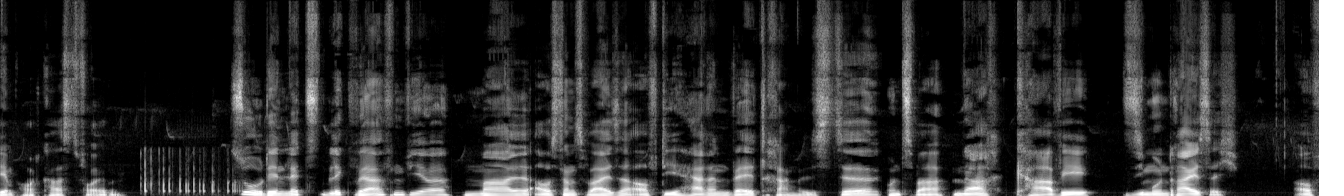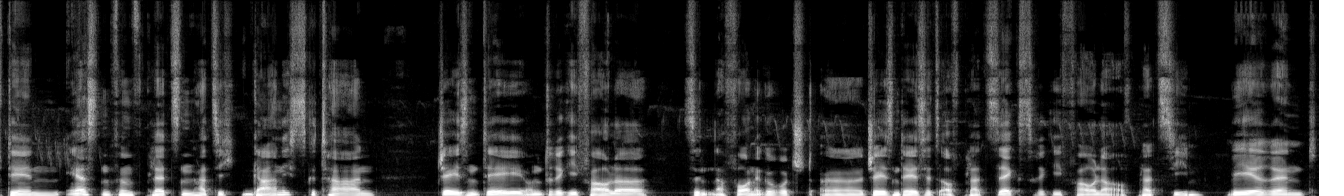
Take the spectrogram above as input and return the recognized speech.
dem Podcast folgen. So, den letzten Blick werfen wir mal ausnahmsweise auf die Herren-Weltrangliste und zwar nach KW 37. Auf den ersten fünf Plätzen hat sich gar nichts getan. Jason Day und Ricky Fowler sind nach vorne gerutscht. Äh, Jason Day ist jetzt auf Platz 6, Ricky Fowler auf Platz 7, während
